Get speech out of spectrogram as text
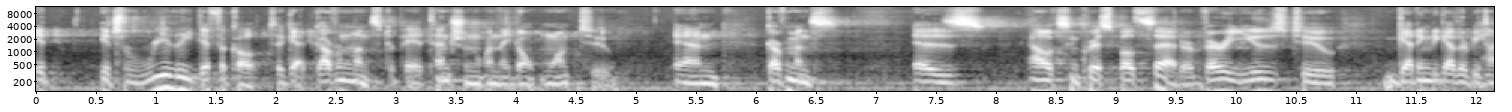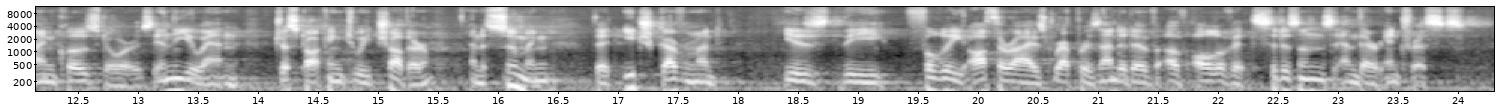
it, it's really difficult to get governments to pay attention when they don't want to. And governments, as Alex and Chris both said, are very used to getting together behind closed doors in the UN, just talking to each other and assuming that each government is the fully authorized representative of all of its citizens and their interests,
